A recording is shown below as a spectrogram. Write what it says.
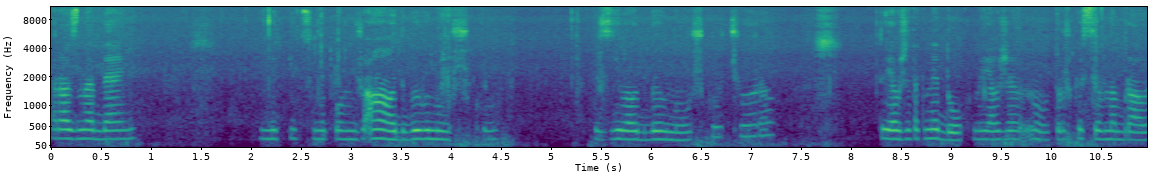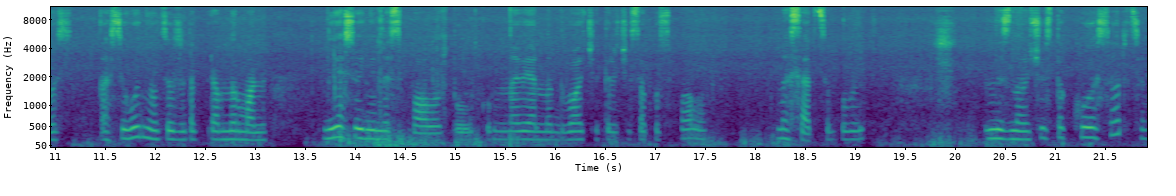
раз на день. Не піцу, не пам'ятаю. А, отбивнушку. З'їла отбивнушку вчора. То я вже так не дохну, я вже ну, трошки сил набралась. А сьогодні оце вже так прям нормально. Ну я сьогодні не спала толком. Навірно, 2 чи 3 часа поспала. На серце болить. Не знаю, щось такое серце.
